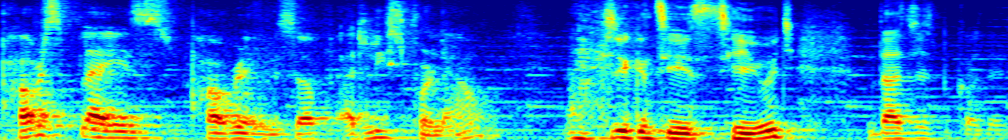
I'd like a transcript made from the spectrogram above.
power supply is powering this up, at least for now. As you can see, it's huge. That's just because there's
